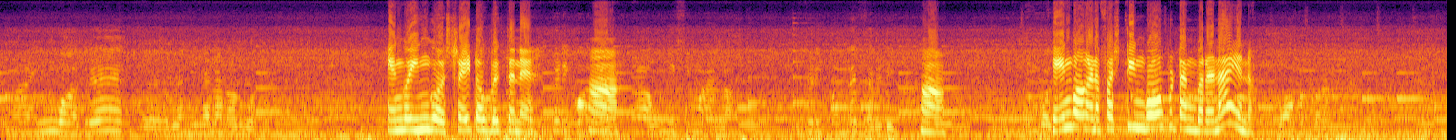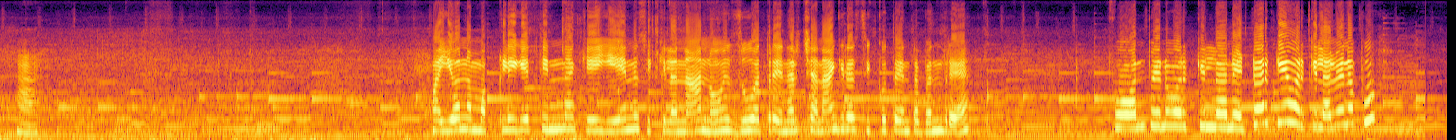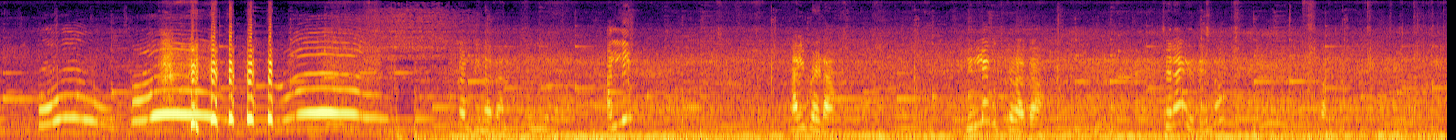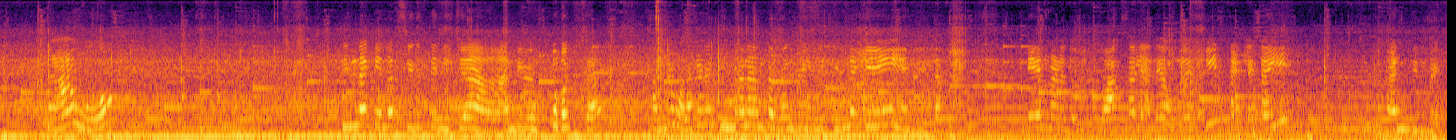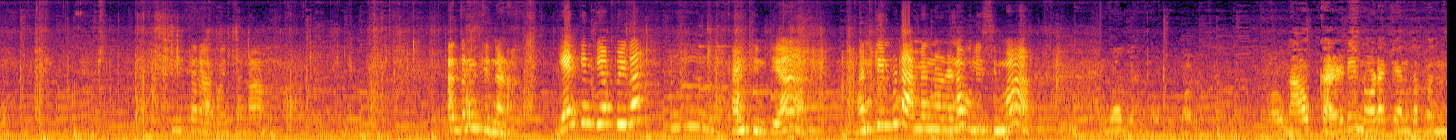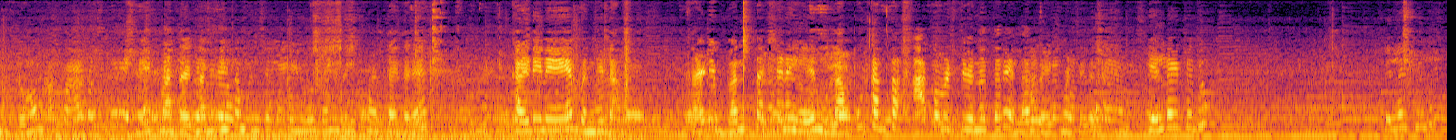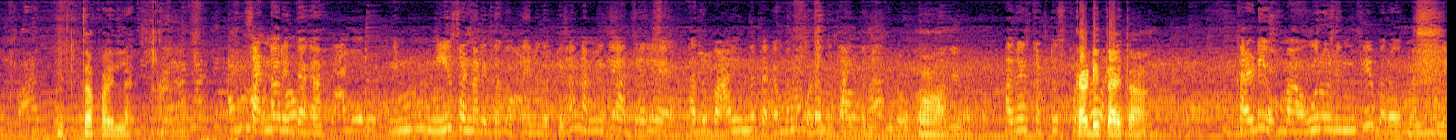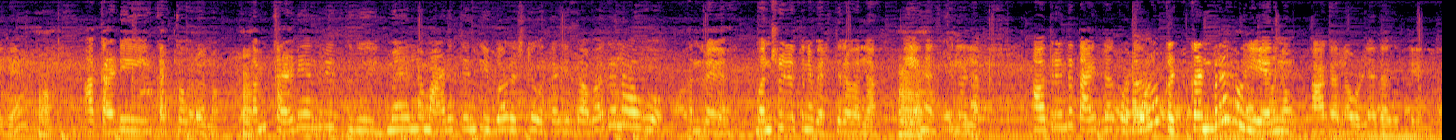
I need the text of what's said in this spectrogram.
ಹಿಂಗೆ ಹೆಂಗೋ ಸ್ಟ್ರೈಟ್ ಹೋಗ್ಬೇಕು ತಾನೆ? ಹಾ. ಹಾ. ಹಿಂಗೆ ಹೆಂಗ್ ಹೋಗೋಣ? ಫಸ್ಟ್ ಹಿಂಗ್ ಹೋಗ್ಬಿಟ್ಟು ಹಂಗ್ ಬರೋಣ ಏನು? ಹೋಗ್ಬಿಟ್ಟು ಅಯ್ಯೋ, ನಮ್ಮ ಮಕ್ಕಳಿಗೆ ತಿನ್ನಕ್ಕೆ ಏನು ಸಿಕ್ಕಿಲ್ಲ. ನಾನು ಝೂ ಹತ್ರ ಏನಾದ್ರು ಚೆನ್ನಾಗಿರೋ ಸಿಕ್ಕುತ್ತೆ ಅಂತ ಬಂದ್ರೆ ಫೋನ್ ಪೇನು ವರ್ಕ್ ಇಲ್ಲ, ನೆಟ್ವರ್ಕೇ ವರ್ಕ್ ಇಲ್ಲ ಅಲ್ವೇನಪ್ಪು? ಅಲ್ಲಿ? ಅಲ್ಲಿ ಬೇಡ. ಇಲ್ಲೇ ಕುತ್ಕೊಳ್ಳೋದ? ಚೆನ್ನಾಗಿದೆ ಇದು? ನಾವು ತಿನ್ನಕ್ಕೆ ಏನಾದ್ರು ಸಿಗುತ್ತೆ ನಿಜ? ಅಂದಿವೆ ಹೋಗ್ತಾ? ಅಂದರೆ ಒಳಗಡೆ ತಿನ್ನೋಣ ಅಂತ ಬಂದ್ರೆ ಇಲ್ಲಿ ತಿನ್ನಕ್ಕೆ ಏನೂ ಇಲ್ಲ. ಏನು ಮಾಡೋದು? ಬಾಕ್ಸಲ್ಲಿ ಅದೇ ಅವಲಕ್ಕಿ ಕಡಲೆಕಾಯಿ, ಹಣ್ಣು ತಿನ್ನಬೇಕು ಈ ಥರ ಆಗೋಯ್ತಲ್ಲ? ಅದನ್ನು ತಿನ್ನೋಣ. ಏನು ತಿಂತೀಯಪ್ಪ ಈಗ? ಹಣ್ಣು ತಿಂತೀಯಾ? ಹಣ್ಣು ತಿನ್ಬಿಟ್ಟು ಆಮೇಲೆ ನೋಡೋಣ, ಹುಲಿ ಸಿಂಹ. ನಾವು ಕರಡಿ ನೋಡಕ್ಕೆ ಅಂತ ಬಂದ್ಬಿಟ್ಟು ವೆಯ್ಟ್ ಮಾಡ್ತಾ ಇದ್ವಿ. ನಮಗಿಂತ ಮುಂಚೆ ಇವ್ರು ಬಂದು ವೆಯ್ಟ್ ಮಾಡ್ತಾ ಇದ್ದಾರೆ ಕರಡಿನೇ ಬಂದಿಲ್ಲ. ಕರಡಿ ಬಂದ ತಕ್ಷಣ ಏನ್ ಲಪುಕ್ ಅಂತ ಹಾಕೊಂಡ್ಬಿಡ್ತೀವಿ ಅನ್ನೋ ತರ ಎಲ್ಲರೂ ವೆಯ್ಟ್ ಮಾಡ್ತಿದ್ದಾರೆ ಎಲ್ಲೈತದು ಎಲ್ಲ ಇತ್ತಪ್ಪ ಇಲ್ಲ. ಸಣ್ಣವರಿದ್ದಾಗ ನಿಮ್ ನೀವು ಸಣ್ಣವರಿದ್ದಾಗ ಗೊತ್ತೇನೋ ಗೊತ್ತಿಲ್ಲ? ನಮಗೆ ಅದ್ರಲ್ಲೇ ಅದ್ರ ಬಾಯಿಂದ ತಗೊಂಬಂದು ಕೊಡೋದು ತಾಯ್ತನ. ಅದ್ರಲ್ಲಿ ಕಟ್ಟಿಸ್ಕೊಂಡು ಕಡಿತಾಯ್ತಾ ಕರಡಿ ಊರೂರಿಗೆ ಬರೋರು ಮನೆ ಮನೆಗೆ. ಆ ಕರಡಿ ಕರ್ಕೊ ಬರೋನು ನಮ್ಗೆ ಕರಡಿ ಅಂದ್ರೆ ಇದ್ಮೇಲೆಲ್ಲ ಇದ್ಮೇಲೆ ಮಾಡುತ್ತೆ ಅಂತ ಇವಾಗ ಅಷ್ಟೇ ಗೊತ್ತಾಗಿದ್ದು. ಅವಾಗೆಲ್ಲ ಅವು ಅಂದ್ರೆ ಮನುಷ್ಯರ ಜೊತೆನೆ ಬರ್ತಿರವಲ್ಲ ಏನ್ ಅಂತಿರಲಿಲ್ಲ ಆದ್ರಿಂದ ತಾಯಿ ಕೊಡೋರು ಕಟ್ಕೊಂಡ್ರೆ ಏನು ಆಗಲ್ಲ ಒಳ್ಳೇದಾಗುತ್ತೆ ಅಂತ.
